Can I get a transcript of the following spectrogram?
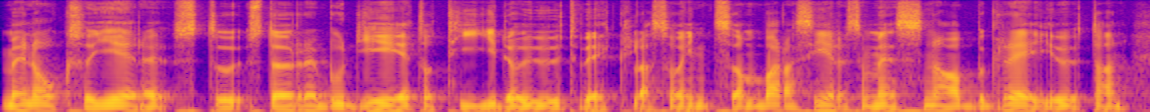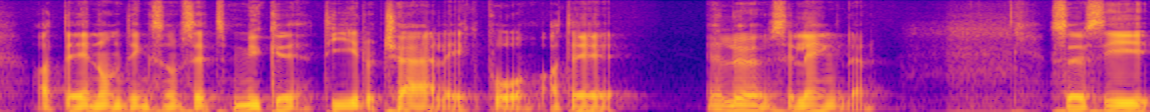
men också ger det st- större budget och tid att utvecklas och inte som bara ser det som en snabb grej, utan att det är någonting som sätts mycket tid och kärlek på, att det är löns i längden. Så jag ser,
